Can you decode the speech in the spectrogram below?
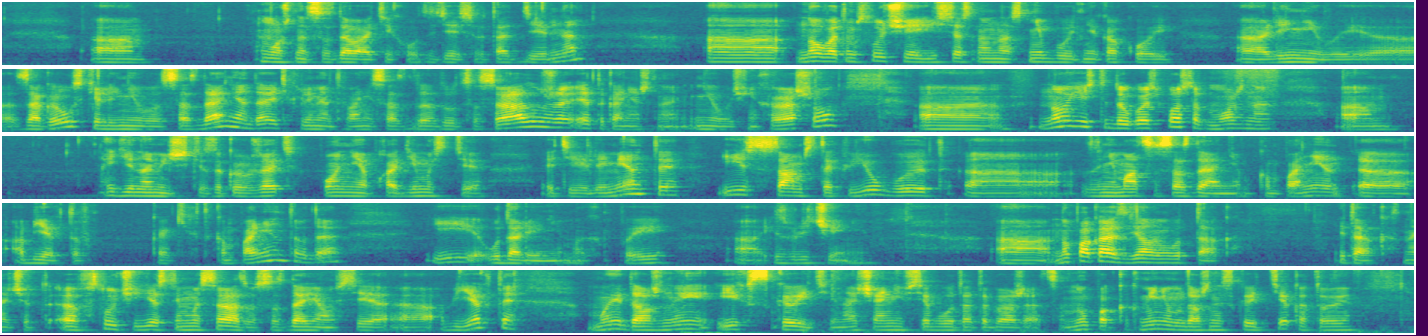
Можно создавать их вот здесь вот отдельно. Но в этом случае, естественно, у нас не будет никакой ленивой загрузки, ленивого создания да, этих элементов. Они создадутся сразу же. Это, конечно, не очень хорошо. Но есть и другой способ. Можно динамически загружать по необходимости эти элементы, и сам Stack View будет э, заниматься созданием компонент, э, объектов каких-то компонентов, да, и удалением их при э, извлечении. Э, но пока сделаем вот так. Итак, значит, э, в случае, если мы сразу создаем все э, объекты, мы должны их скрыть, иначе они все будут отображаться. Ну, как минимум должны скрыть те, которые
